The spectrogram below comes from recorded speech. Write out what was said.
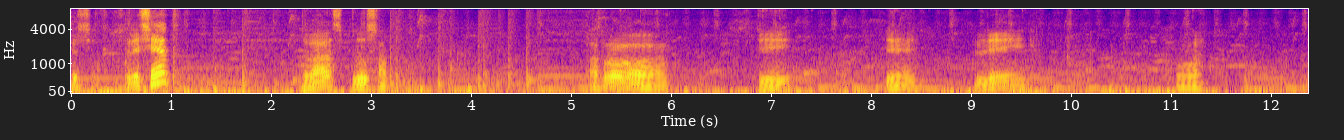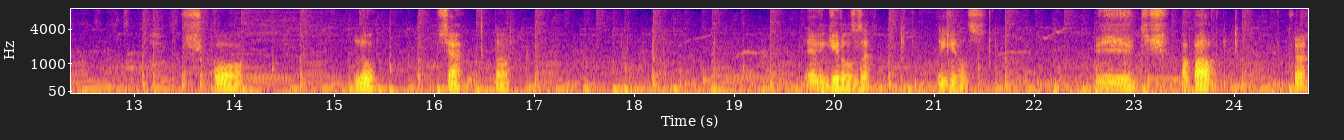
Ресет. Ресет? Два с плюсом. Ро. Ди. Де. Лей. В. Шко. Ну. Все. Да. И в Гирлз, да? В Гирлз. Попал. Все.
